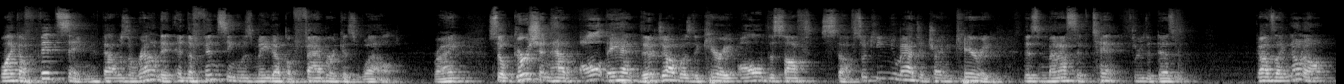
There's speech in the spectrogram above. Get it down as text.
like a fencing that was around it, and the fencing was made up of fabric as well, right? So Gershon had all they had their job was to carry all of the soft stuff. So can you imagine trying to carry this massive tent through the desert? God's like, no, no.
